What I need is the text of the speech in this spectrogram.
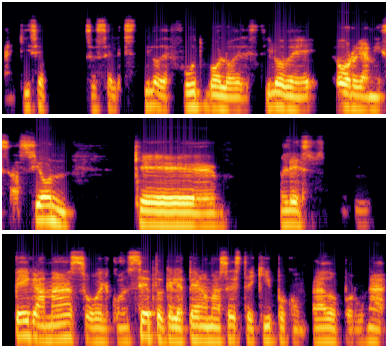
franquicia, pues es el estilo de fútbol o el estilo de organización que les pega más o el concepto que le pega más a este equipo comprado por una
